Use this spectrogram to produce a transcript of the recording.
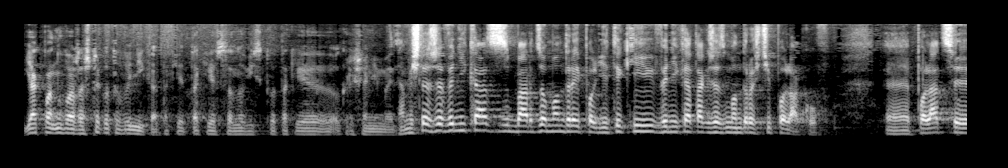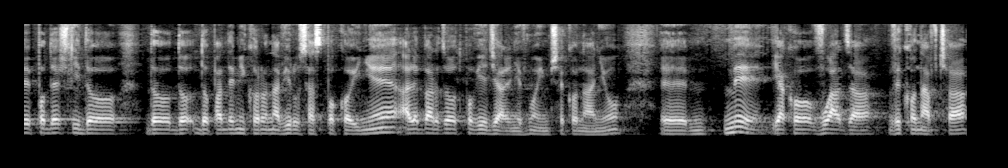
Jak pan uważa, z czego to wynika, takie, takie stanowisko, takie określenie mediów? Ja myślę, że wynika z bardzo mądrej polityki, wynika także z mądrości Polaków. E, Polacy podeszli do, do, do, do pandemii koronawirusa spokojnie, ale bardzo odpowiedzialnie w moim przekonaniu. My, jako władza wykonawcza,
